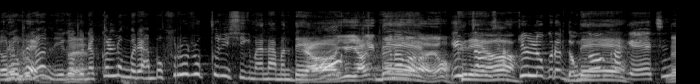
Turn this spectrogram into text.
여러분은 이거 네. 그냥 끓는 물에 한번 후루룩 끓이시기만 하면 돼요. 야, 이게 양이 꽤나 많아요. 그래요. 1.4kg 넉넉하게 진짜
